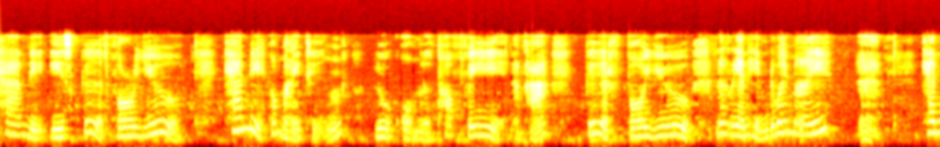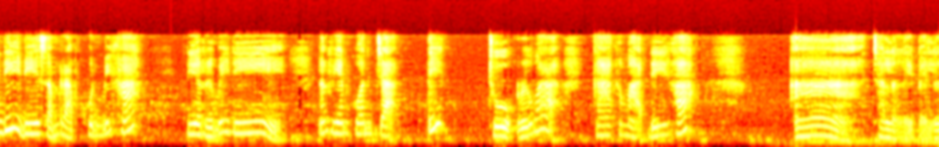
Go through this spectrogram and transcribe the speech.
candy is good for you candy ก็หมายถึงลูกอมหรือทอฟฟี่นะคะ good for you นักเรียนเห็นด้วยไหมอ่า candy ดีสำหรับคุณไหมคะ ดีหรือไม่ดี นักเรียนควรจะติ๊กถูกหรือว่ากากระมาดดีคะอ่าเฉลยไปเล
